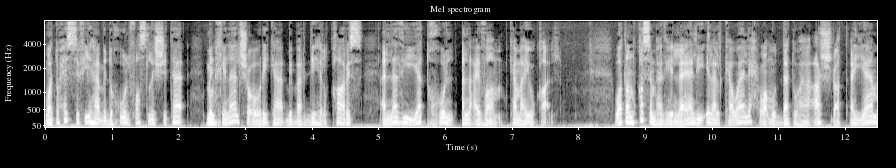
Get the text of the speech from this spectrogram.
وتحس فيها بدخول فصل الشتاء من خلال شعورك ببرده القارس الذي يدخل العظام كما يقال. وتنقسم هذه الليالي إلى الكوالح ومدتها عشرة أيام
